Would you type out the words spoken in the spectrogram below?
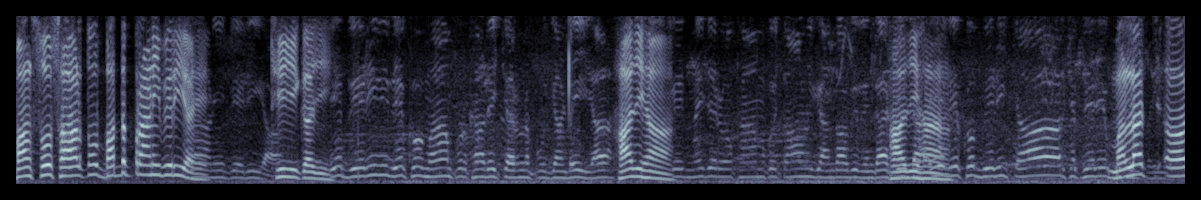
500 ਸਾਲ ਤੋਂ ਵੱਧ ਪੁਰਾਣੀ ਬੇਰੀ ਆ ਇਹ। ਪੁਰਾਣੀ ਬੇਰੀ ਆ। ਠੀਕ ਆ ਜੀ। ਇਹ ਬੇਰੀ ਵੀ ਵੇਖੋ ਮਹਾਂਪੁਰਖਾਂ ਦੇ ਚਰਨ ਪੂਜਣ ਡਈ ਆ। ਹਾਂਜੀ ਹਾਂ। ਕਿ ਨਹੀਂ ਤੇ ਰੋਖਾਮ ਕੋਈ ਤਾਂ ਨੂੰ ਜਾਂਦਾ ਕਿ ਵਿੰਗਾ ਹਾਂਜੀ, ਕੀਤਾ। ਹਾਂ। ਇਹ ਵੇਖੋ ਬੇਰੀ ਚਾਰ ਚਫੇਰੇ ਮੰਨ ਲਾ ਅ,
